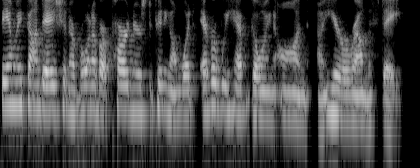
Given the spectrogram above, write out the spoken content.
Family Foundation or one of our partners, depending on whatever we have going on uh, here around the state.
